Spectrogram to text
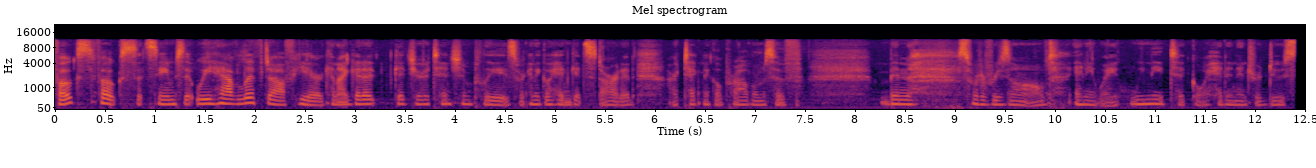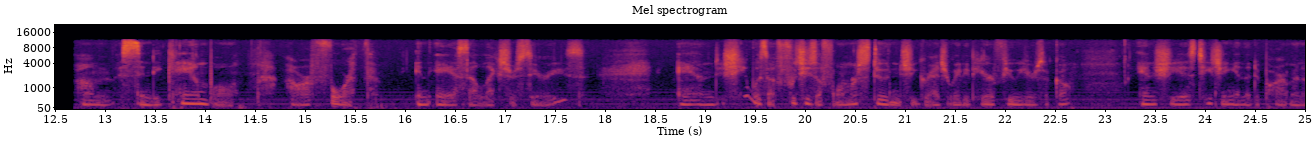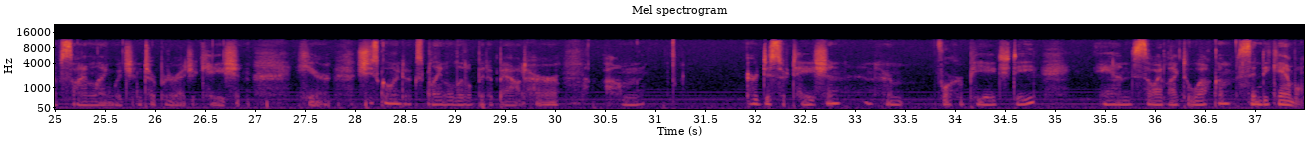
Folks, folks, it seems that we have liftoff here. Can I get get your attention, please? We're going to go ahead and get started. Our technical problems have been sort of resolved. Anyway, we need to go ahead and introduce um, Cindy Campbell, our fourth in ASL lecture series. And she was a she's a former student. She graduated here a few years ago and she is teaching in the Department of Sign Language Interpreter Education here. She's going to explain a little bit about her um, her dissertation her, for her PhD, and so I'd like to welcome Cindy Campbell.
